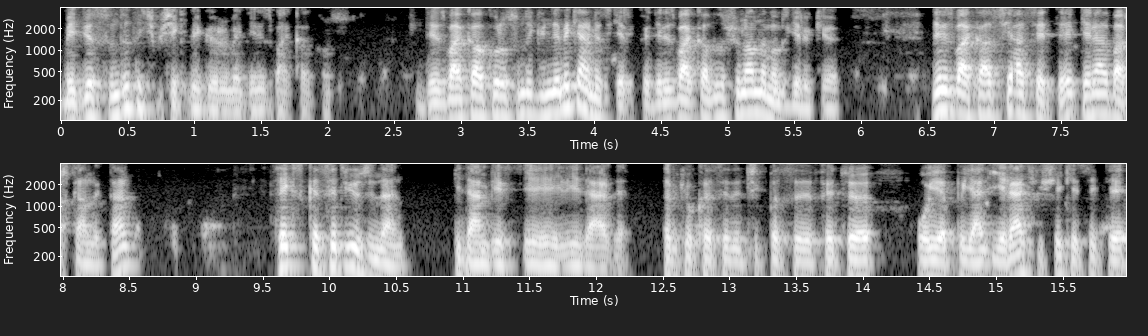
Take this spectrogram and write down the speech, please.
medyasında da hiçbir şekilde görülmedi Deniz Baykal konusu. Deniz Baykal konusunda gündeme gelmesi gerekiyor. Deniz Baykal'da şunu anlamamız gerekiyor. Deniz Baykal siyasette genel başkanlıktan seks kaseti yüzünden giden bir e, liderdi. Tabii ki o kasetin çıkması, FETÖ, o yapı yani iğrenç bir şey kesinlikle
